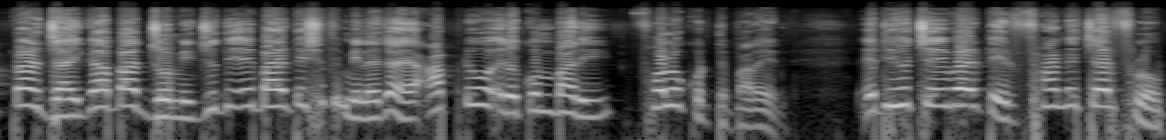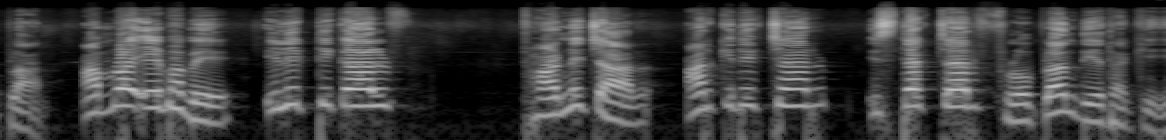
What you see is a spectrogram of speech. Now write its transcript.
আপনার জায়গা বা জমি যদি এই বাড়িটির সাথে মিলে যায়, আপনিও এরকম বাড়ি ফলো করতে পারেন। এটি হচ্ছে এই বাড়িটির ফার্নিচার ফ্লো প্ল্যান আমরা এভাবে electrical furniture architecture structure floor plan দিয়ে থাকি।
